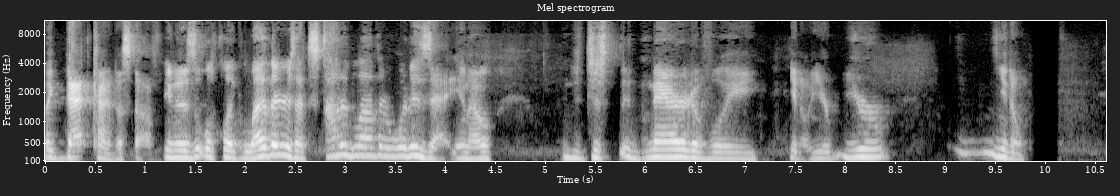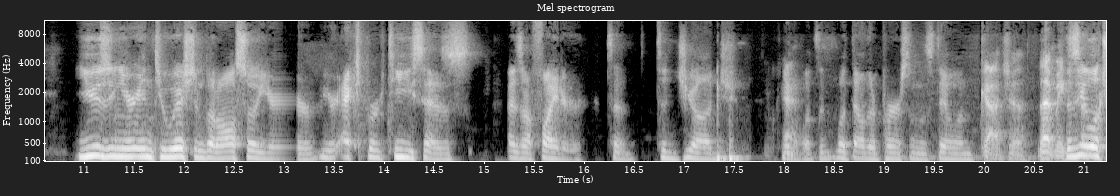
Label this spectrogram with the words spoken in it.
like that kind of stuff? You know, does it look like leather? Is that studded leather? What is that? You know, just narratively, you know, you're you're, you know, using your intuition, but also your your expertise as as a fighter to to judge you know, what the, what the other person is doing. Gotcha. That makes. Does sense. he look?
